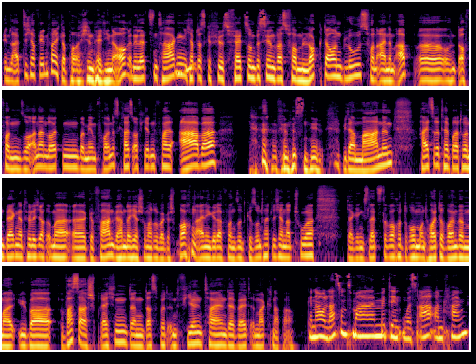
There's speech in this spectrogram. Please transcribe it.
in Leipzig auf jeden Fall. Ich glaube bei euch in Berlin auch in den letzten Tagen. Mhm. Ich habe das Gefühl, es fällt so ein bisschen was vom Lockdown-Blues von einem ab äh, und auch von so anderen Leuten bei mir im Freundeskreis auf jeden Fall. Aber wir müssen wieder mahnen. Heißere Temperaturen bergen natürlich auch immer äh, Gefahren. Wir haben da hier schon mal drüber gesprochen. Einige davon sind gesundheitlicher Natur. Da ging es letzte Woche drum und heute wollen wir mal über Wasser sprechen, denn das wird in vielen Teilen der Welt immer knapper. Genau, lass uns mal mit den USA anfangen,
